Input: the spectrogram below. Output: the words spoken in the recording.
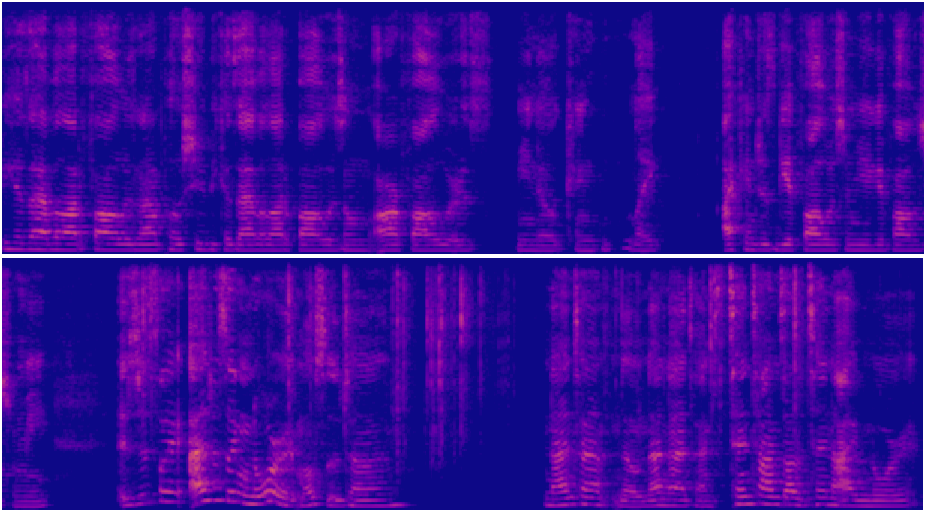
because I have a lot of followers and I'll post you because I have a lot of followers and our followers, you know, can like I can just get followers from you, get followers from me. It's just like I just ignore it most of the time. Nine times no, not nine times. Ten times out of ten I ignore it.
